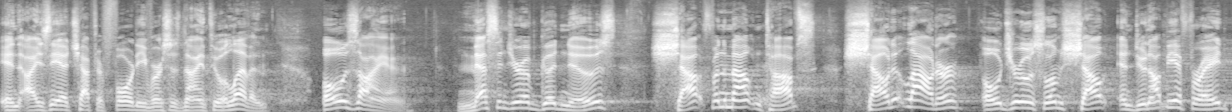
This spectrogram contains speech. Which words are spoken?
in Isaiah chapter 40, verses 9 through 11. O Zion, messenger of good news, Shout from the mountaintops, shout it louder, O Jerusalem, shout and do not be afraid.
